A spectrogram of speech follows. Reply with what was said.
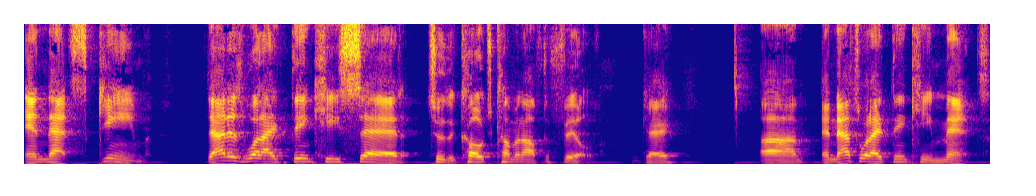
and that scheme. That is what I think he said to the coach coming off the field. Okay, um, and that's what I think he meant.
